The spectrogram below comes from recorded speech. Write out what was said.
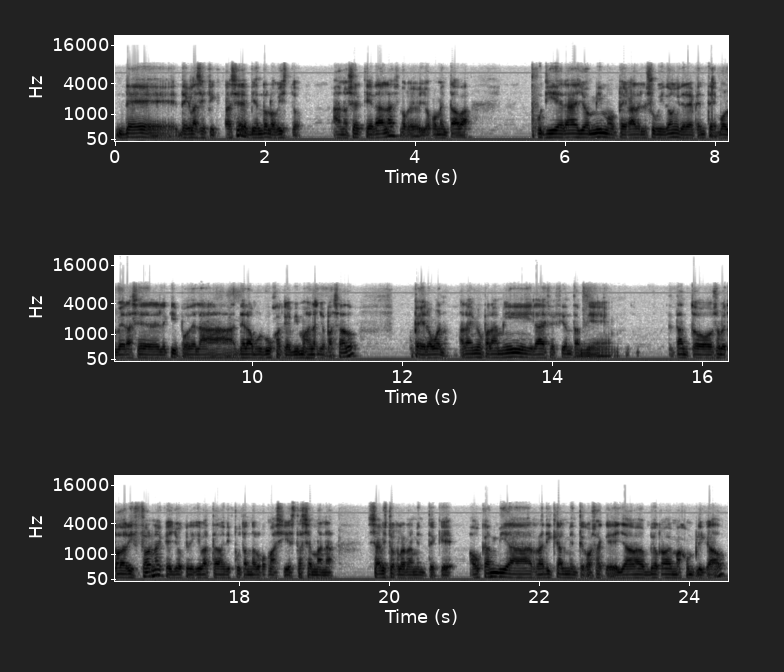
de, de clasificarse viendo lo visto, a no ser que Dallas, lo que yo comentaba, pudiera ellos mismos pegar el subidón y de repente volver a ser el equipo de la, de la burbuja que vimos el año pasado. Pero bueno, ahora mismo para mí la decepción también tanto sobre todo Arizona, que yo creí que iba a estar disputando algo más y esta semana se ha visto claramente que o cambia radicalmente, cosa que ya veo cada vez más complicado.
